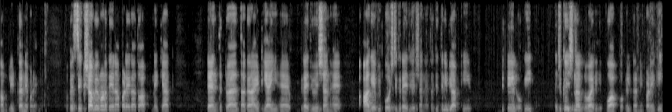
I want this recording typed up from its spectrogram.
कंप्लीट करने पड़ेंगे। तो फिर शिक्षा विवरण देना पड़ेगा तो आपने क्या, टेंथ, ट्वेल्थ, अगर आईटीआई है, ग्रेजुएशन है, आगे भी पोस्ट ग्रेजुएशन है तो जितनी भी आपकी डिटेल होगी, एजुकेशनल वाली, वो आपको फिल करनी पड़ेगी।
